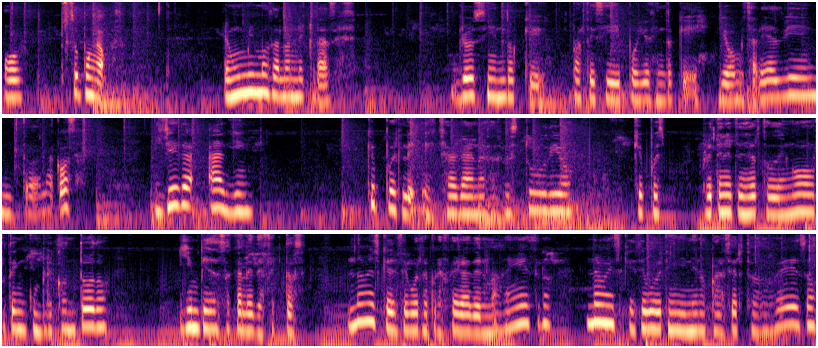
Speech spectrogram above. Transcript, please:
o supongamos, en un mismo salón de clases, yo siento que participo, yo siento que llevo mis tareas bien y toda la cosa. Y llega alguien que pues le echa ganas a su estudio, que pues pretende tener todo en orden, cumple con todo y empieza a sacarle defectos. No es que de seguro se prefiera del maestro, no es que seguro tiene dinero para hacer todo eso,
